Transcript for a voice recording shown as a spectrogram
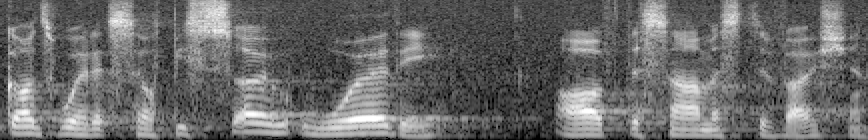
God's Word itself be so worthy of the psalmist's devotion?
